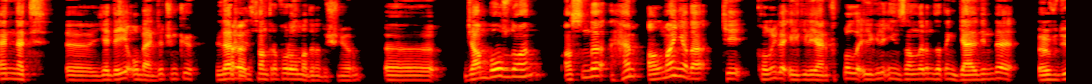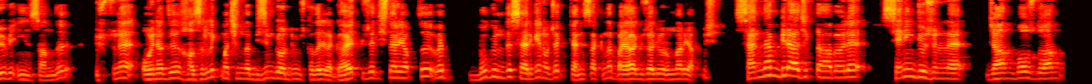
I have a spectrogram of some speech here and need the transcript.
en net e, yedeği o bence. Çünkü Larin'in evet. Santrafor olmadığını düşünüyorum. E, Can Bozdoğan aslında hem Almanya'daki konuyla ilgili yani futbolla ilgili insanların zaten geldiğinde övdüğü bir insandı. Üstüne oynadığı hazırlık maçında bizim gördüğümüz kadarıyla gayet güzel işler yaptı ve bugün de Sergen Hoca kendisi hakkında bayağı güzel yorumlar yapmış. Senden birazcık daha böyle senin gözünle Can Bozdoğan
